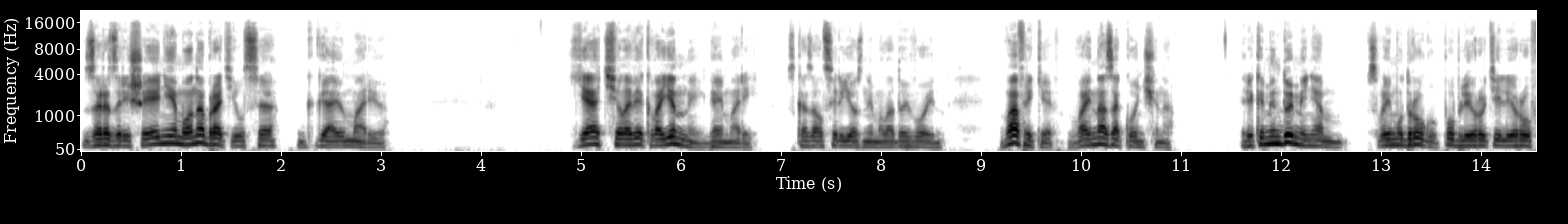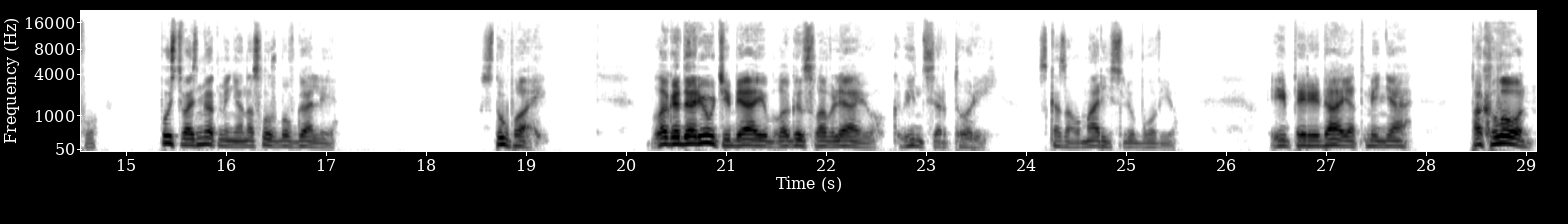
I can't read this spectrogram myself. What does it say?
За разрешением он обратился к Гаю Марию. «Я человек военный, Гай Марий», — сказал серьезный молодой воин. В Африке война закончена. Рекомендуй меня своему другу, Публию Рутилии Руфу. Пусть возьмет меня на службу в Галлии. Ступай. Благодарю тебя и благословляю, Квинт Серторий, — сказал Марий с любовью. И передай от меня поклон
